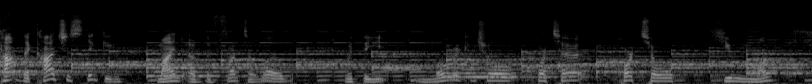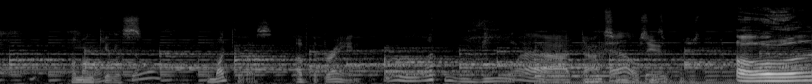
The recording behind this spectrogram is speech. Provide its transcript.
con- the conscious thinking mind of the frontal lobe with the motor control corte- cortical humunc- Homunculus. homunculus of the brain. What the? What the hell, dude? Oh,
